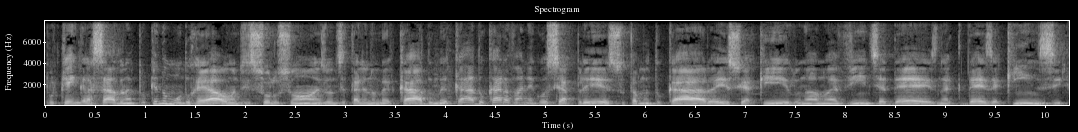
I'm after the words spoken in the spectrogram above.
Porque é engraçado, né? Porque no mundo real, onde soluções, onde você está ali no mercado, o mercado o cara vai negociar preço, está muito caro, é isso e aquilo, não, não é 20, é 10, não é 10, é 15.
